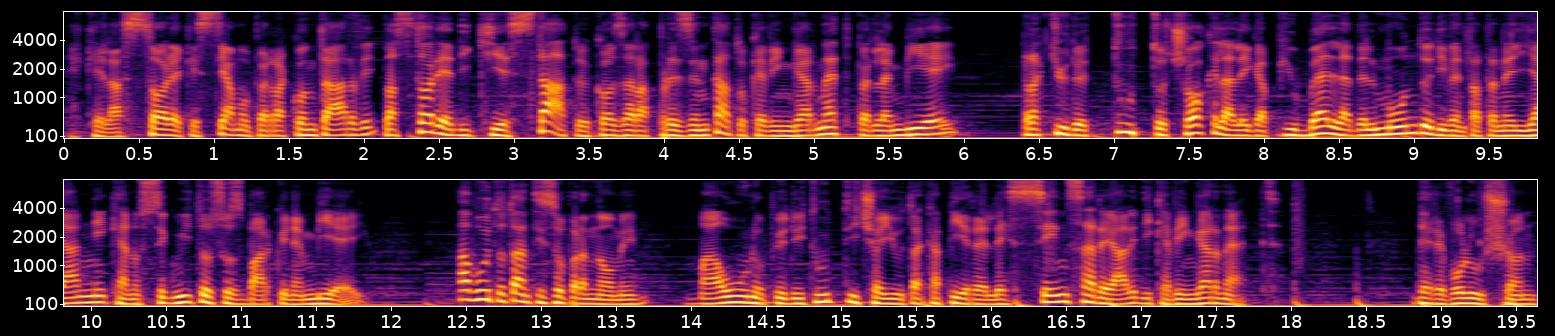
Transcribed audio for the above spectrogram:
è che la storia che stiamo per raccontarvi, la storia di chi è stato e cosa ha rappresentato Kevin Garnett per l'NBA, racchiude tutto ciò che la lega più bella del mondo è diventata negli anni che hanno seguito il suo sbarco in NBA. Ha avuto tanti soprannomi, ma uno più di tutti ci aiuta a capire l'essenza reale di Kevin Garnett. The Revolution.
